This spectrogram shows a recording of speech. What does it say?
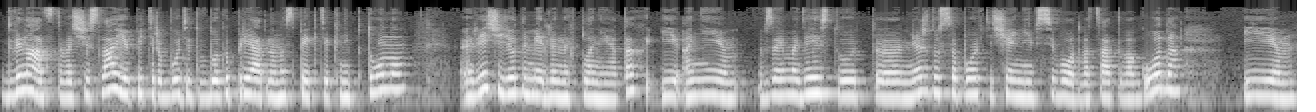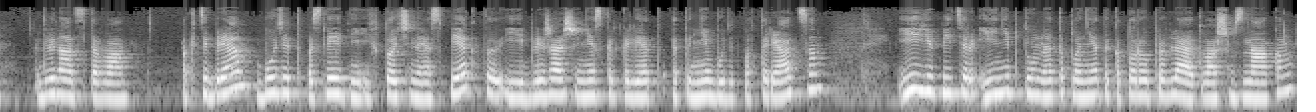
12 числа Юпитер будет в благоприятном аспекте к Нептуну. Речь идет о медленных планетах, и они взаимодействуют э, между собой в течение всего 2020 года. И 12 октября будет последний их точный аспект, и ближайшие несколько лет это не будет повторяться. И Юпитер, и Нептун — это планеты, которые управляют вашим знаком.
